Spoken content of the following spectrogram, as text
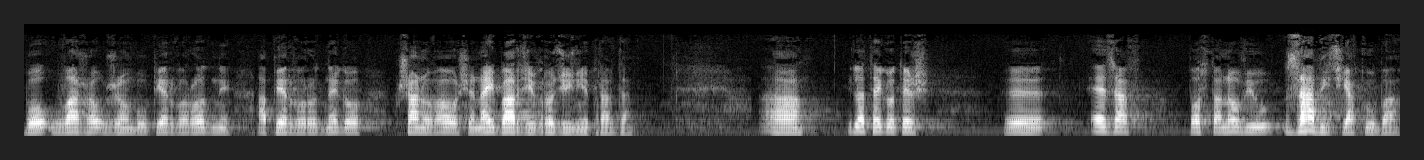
bo uważał, że on był pierworodny, a pierworodnego szanowało się najbardziej w rodzinie, prawda? A dlatego też e, Ezaf postanowił zabić Jakuba.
